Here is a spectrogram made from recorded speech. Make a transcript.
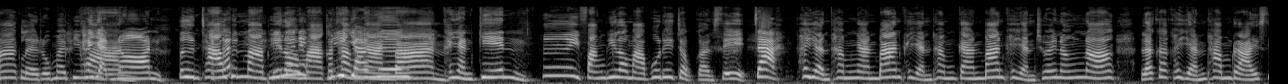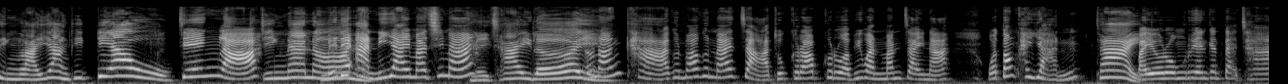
มากเลยรู้ไหมพี่ขวานยันนอน ตื่นเช้าขึ้นมาพี่โลมาก็นี่อีทำอย่งานหนึ่บ้าน ขยันกินเฮ้ยฟังพี่โลมาพูดให้จบก่อนสิจ้ะขยันทำงานบ้านขยันทำการบ้านขยันช่วยน้องๆ แล้วก็ขยันทำหลายสิ่งหลายอย่างทีเดียว จริงเหรอ จริงแน่นอน ไม่ได้อ่านนิยายมาใช่ไหมไม่ใช่เลยน้องๆขาคุณพ่อคุณแม่จ๋าทุกครอบครัวพี่วันมั่นใจนะ ว่าต้องขยัน ใช่ ไปโรงเรียนกันแต่เช้า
